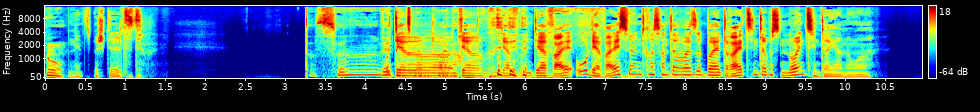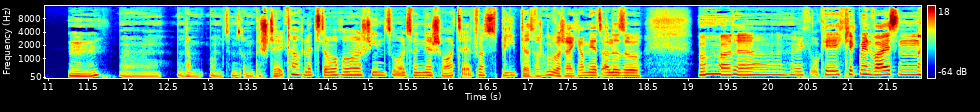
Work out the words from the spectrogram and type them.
Oh, wenn du jetzt bestellst. Das äh, wird Und der, jetzt der, der, der, Wei oh, der Weiße interessanterweise bei 13. bis 19. Januar. Mhm. Äh, Und am, am, Bestelltag letzte Woche schien es so, als wenn der Schwarze etwas beliebter ist. Was gut, wahrscheinlich haben jetzt alle so, oh, da, okay, ich klick mir den Weißen.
